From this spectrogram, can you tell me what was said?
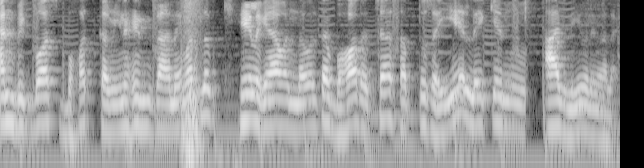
एंड बिग बॉस बहुत कमीना इंसान है। मतलब खेल गया बंदा बोलता है बहुत अच्छा सब तो सही है लेकिन आज नहीं होने वाला है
